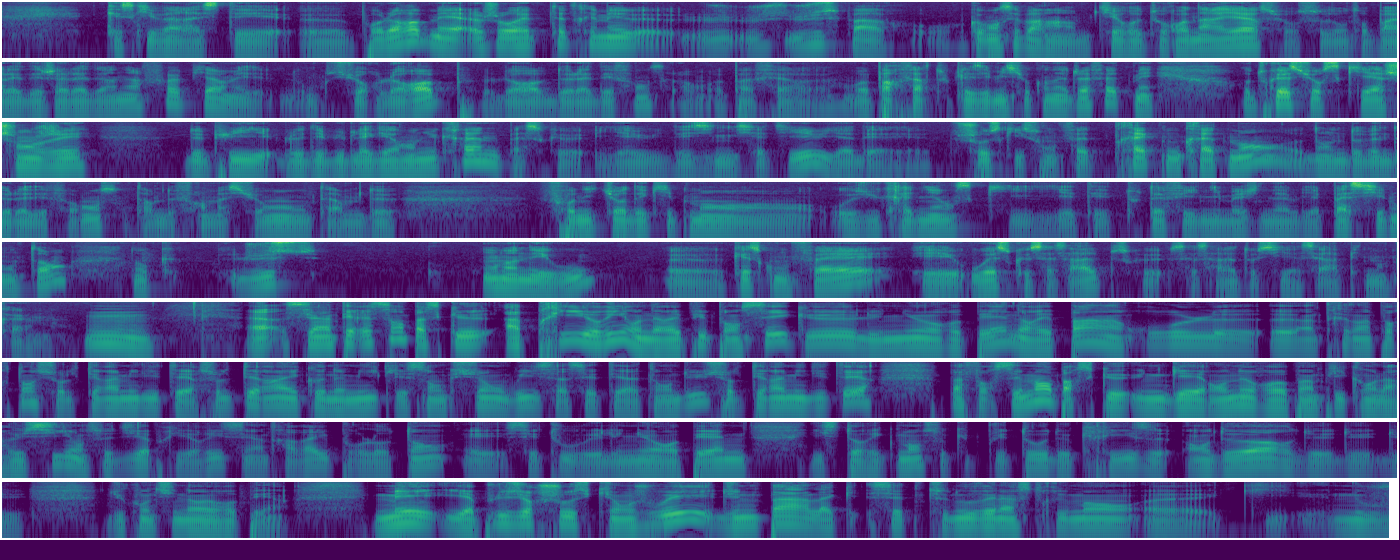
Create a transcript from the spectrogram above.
qu'est-ce qui va rester euh, pour l'Europe? Mais j'aurais peut-être aimé euh, juste par commencer par un petit retour en arrière sur ce dont on parlait déjà la dernière fois, Pierre, mais donc sur l'Europe, l'Europe de la défense. Alors on va pas faire, on va pas refaire toutes les émissions qu'on a déjà faites, mais en tout cas sur ce qui a changé depuis le début de la guerre en Ukraine, parce qu'il y a eu des initiatives, il y a des choses qui sont faites très concrètement dans le domaine de la défense, en termes de formation, en termes de fourniture d'équipements aux Ukrainiens, ce qui était tout à fait inimaginable il n'y a pas si longtemps. Donc, juste, on en est où? Euh, qu'est-ce qu'on fait et où est-ce que ça s'arrête Parce que ça s'arrête aussi assez rapidement quand même. Hmm. C'est intéressant parce que a priori, on aurait pu penser que l'Union européenne n'aurait pas un rôle euh, très important sur le terrain militaire. Sur le terrain économique, les sanctions, oui, ça s'était attendu. Sur le terrain militaire, pas forcément parce qu'une guerre en Europe impliquant la Russie, on se dit a priori c'est un travail pour l'OTAN et c'est tout. Et l'Union européenne, historiquement, s'occupe plutôt de crises en dehors du, du, du, continent européen. Mais il y a plusieurs choses qui ont joué. D'une part, cette nouvelle instrument euh, qui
